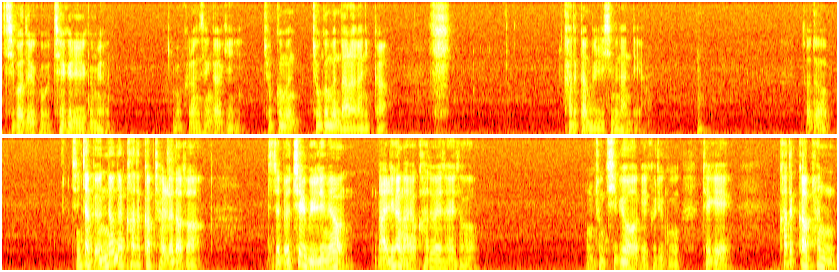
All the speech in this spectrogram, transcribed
집어들고 책을 읽으면 뭐 그런 생각이 조금은 조금은 날아가니까 카드값 밀리시면 안 돼요. 저도 진짜 몇 년을 카드값 잘 내다가 진짜 며칠 밀리면 난리가 나요 카드 회사에서 엄청 집요하게 그리고 되게 카드값 한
